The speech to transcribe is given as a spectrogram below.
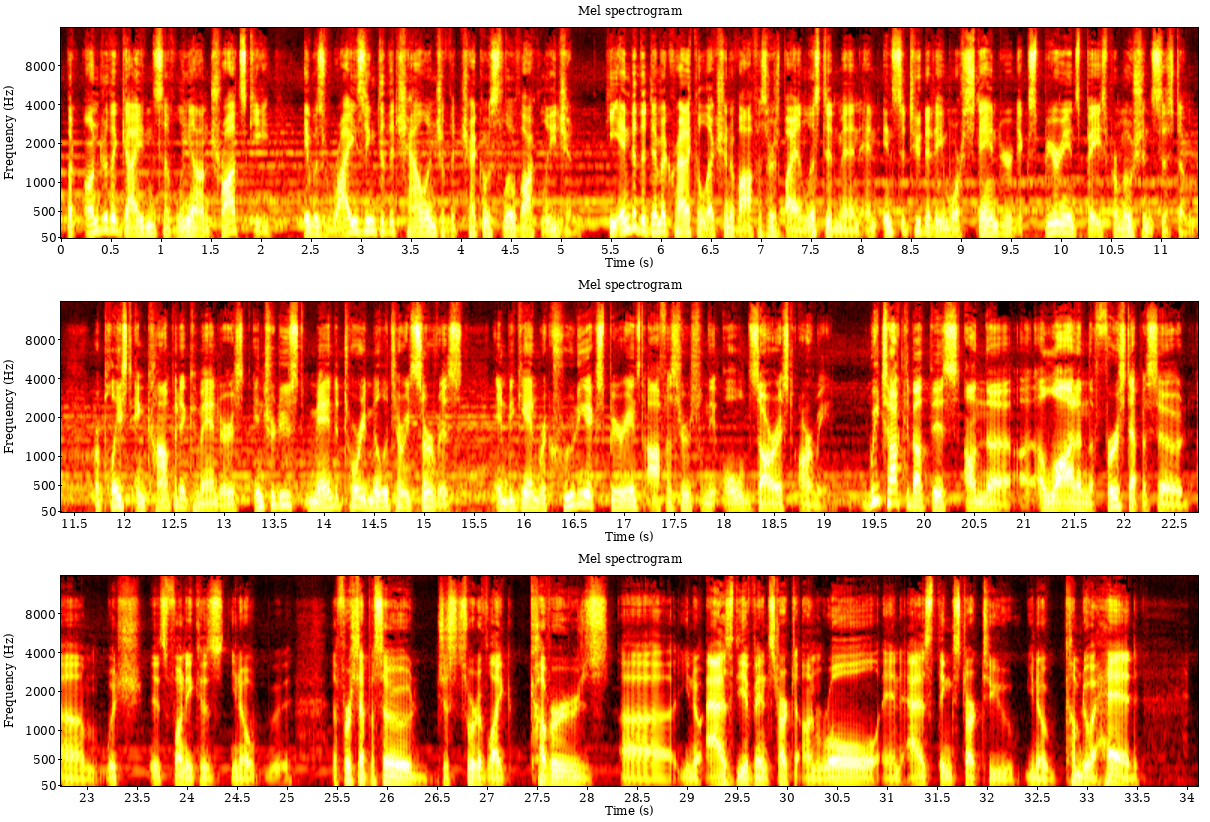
but under the guidance of Leon Trotsky, it was rising to the challenge of the Czechoslovak Legion. He ended the democratic election of officers by enlisted men and instituted a more standard, experience based promotion system, replaced incompetent commanders, introduced mandatory military service, and began recruiting experienced officers from the old Tsarist army. We talked about this on the a lot on the first episode, um, which is funny because you know the first episode just sort of like covers uh, you know as the events start to unroll and as things start to you know come to a head.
